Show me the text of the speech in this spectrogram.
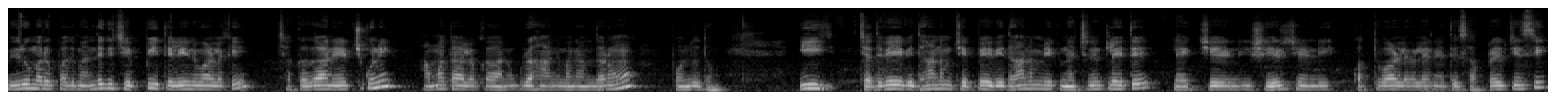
మీరు మరి పది మందికి చెప్పి తెలియని వాళ్ళకి చక్కగా నేర్చుకుని అమ్మ తాలూకా అనుగ్రహాన్ని మనందరం పొందుతాం. ఈ చదివే విధానం చెప్పే విధానం మీకు నచ్చినట్లయితే లైక్ చేయండి షేర్ చేయండి. కొత్త వాళ్ళు ఎవరైనా సబ్స్క్రైబ్ చేసి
